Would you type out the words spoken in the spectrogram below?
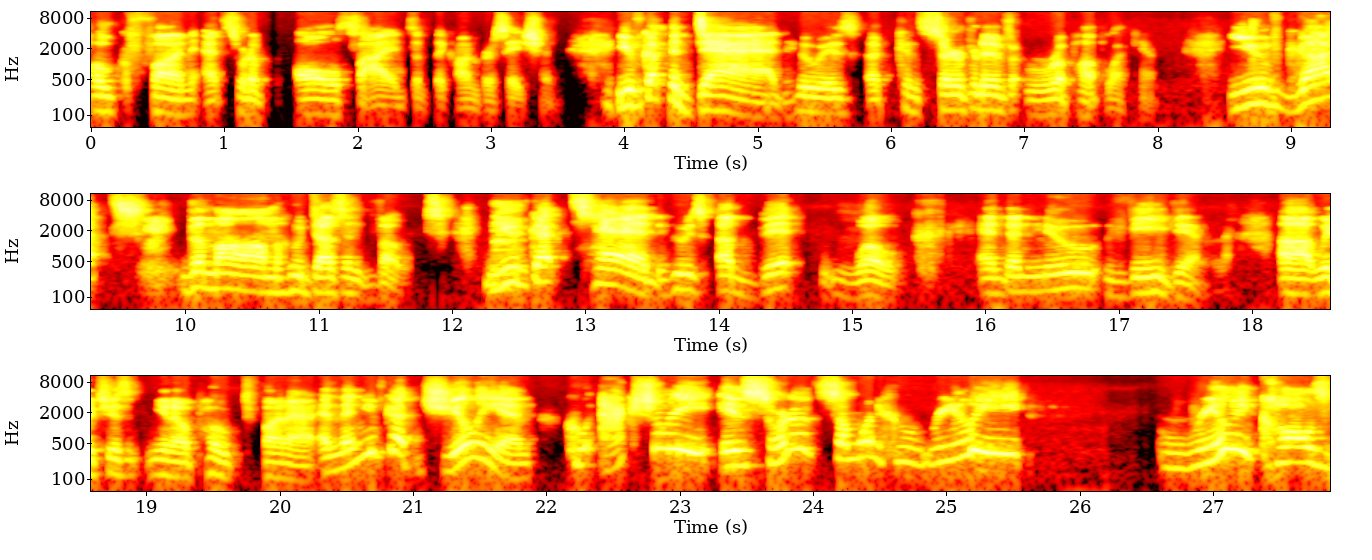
poke fun at sort of all sides of the conversation. You've got the dad who is a conservative Republican. You've got the mom who doesn't vote. You've got Ted who's a bit woke and a new vegan, uh, which is, you know, poked fun at. And then you've got Jillian who actually is sort of someone who really really calls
